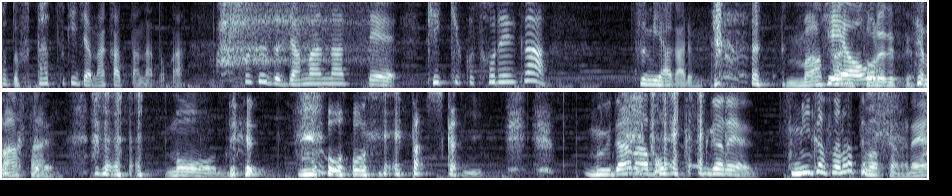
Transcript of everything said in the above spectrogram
ょっと蓋付きじゃなかったなとか。そうすると邪魔になって結局それが積み上がるみたいな。まさにそれですよ。部屋を狭くする。まさに。もうでもう確かに無駄なボックスがね積み重なってますからね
